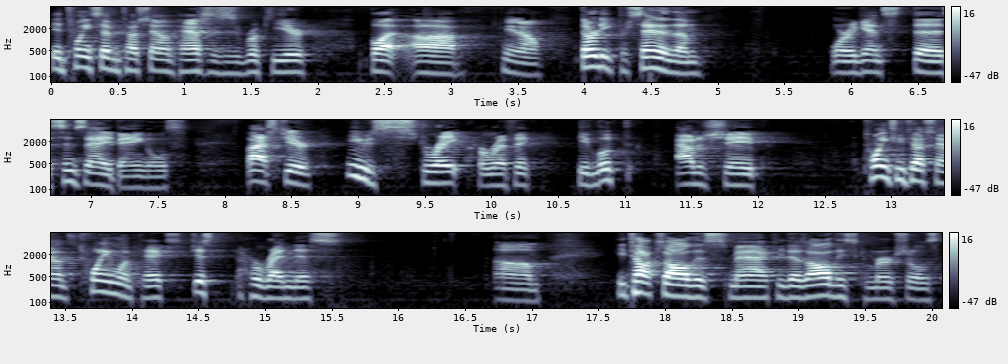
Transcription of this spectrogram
He had 27 touchdown passes his rookie year, but uh, you know, 30% of them were against the Cincinnati Bengals. Last year, he was straight horrific. He looked out of shape. 22 touchdowns, 21 picks, just horrendous. Um, he talks all this smack. He does all these commercials,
